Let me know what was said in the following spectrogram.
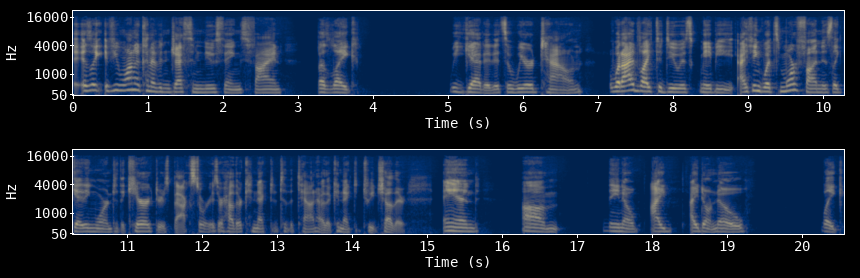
it's like if you want to kind of inject some new things fine but like we get it it's a weird town what i'd like to do is maybe i think what's more fun is like getting more into the characters backstories or how they're connected to the town how they're connected to each other and um you know i i don't know like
